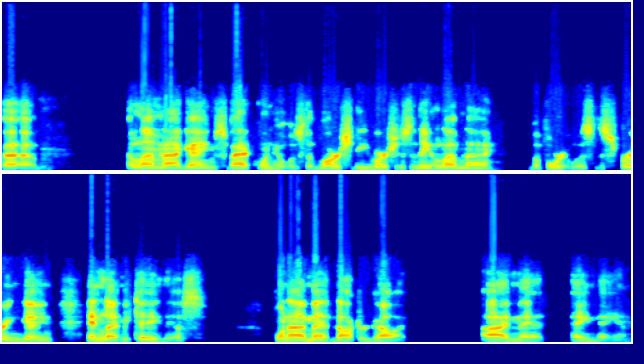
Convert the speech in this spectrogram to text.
uh, alumni games back when it was the varsity versus the alumni before it was the spring game. And let me tell you this: when I met Dr. Gautt, I met a man.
